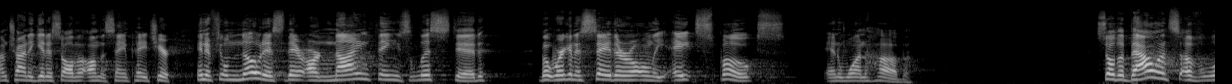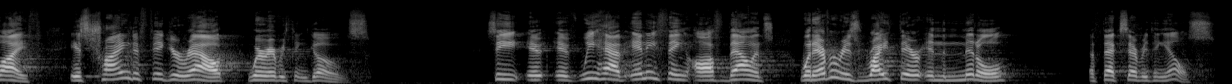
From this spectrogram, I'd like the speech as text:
I'm trying to get us all on the same page here. And if you'll notice, there are nine things listed, but we're going to say there are only eight spokes and one hub. So the balance of life is trying to figure out where everything goes. See, if, if we have anything off balance, whatever is right there in the middle affects everything else.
